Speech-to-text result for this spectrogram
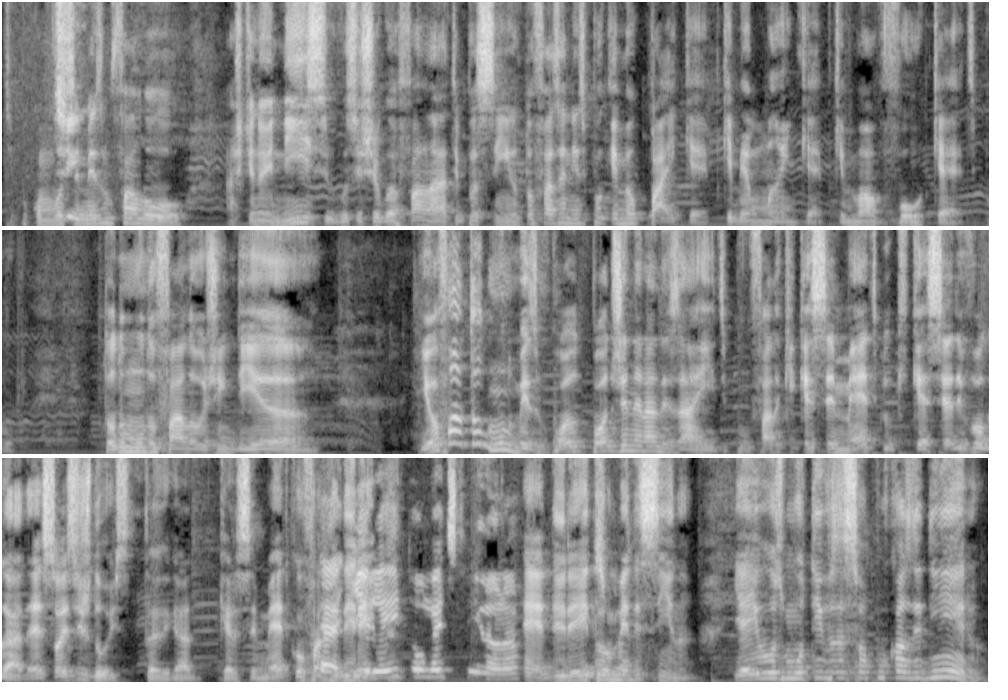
Tipo, como você Sim. mesmo falou, acho que no início você chegou a falar, tipo assim, eu tô fazendo isso porque meu pai quer, porque minha mãe quer, porque meu avô quer, tipo. Todo mundo fala hoje em dia e eu falo todo mundo mesmo, pode, pode generalizar aí. Tipo, fala que quer ser médico, que quer ser advogado. É só esses dois, tá ligado? Quer ser médico ou fazer é, direito. direito ou medicina, né? É, direito Isso ou medicina. E aí os motivos é só por causa de dinheiro.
